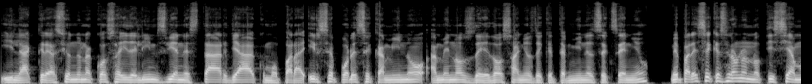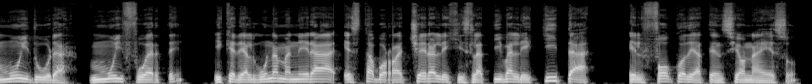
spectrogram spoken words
y la creación de una cosa ahí del IMSS Bienestar ya como para irse por ese camino a menos de dos años de que termine el sexenio. Me parece que esa era una noticia muy dura, muy fuerte y que de alguna manera esta borrachera legislativa le quita el foco de atención a eso.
